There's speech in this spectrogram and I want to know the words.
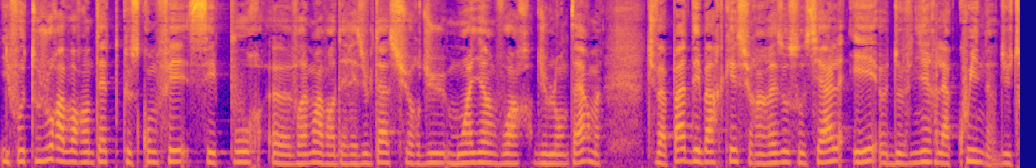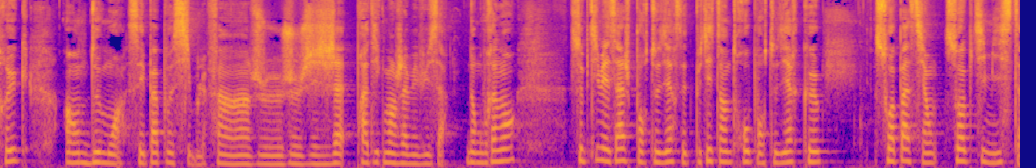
il faut toujours avoir en tête que ce qu'on fait, c'est pour euh, vraiment avoir des résultats sur du moyen voire du long terme. Tu vas pas débarquer sur un réseau social et euh, devenir la queen du truc en deux mois, c'est pas possible. Enfin, je j'ai pratiquement jamais vu ça. Donc vraiment, ce petit message pour te dire cette petite intro pour te dire que sois patient, sois optimiste.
